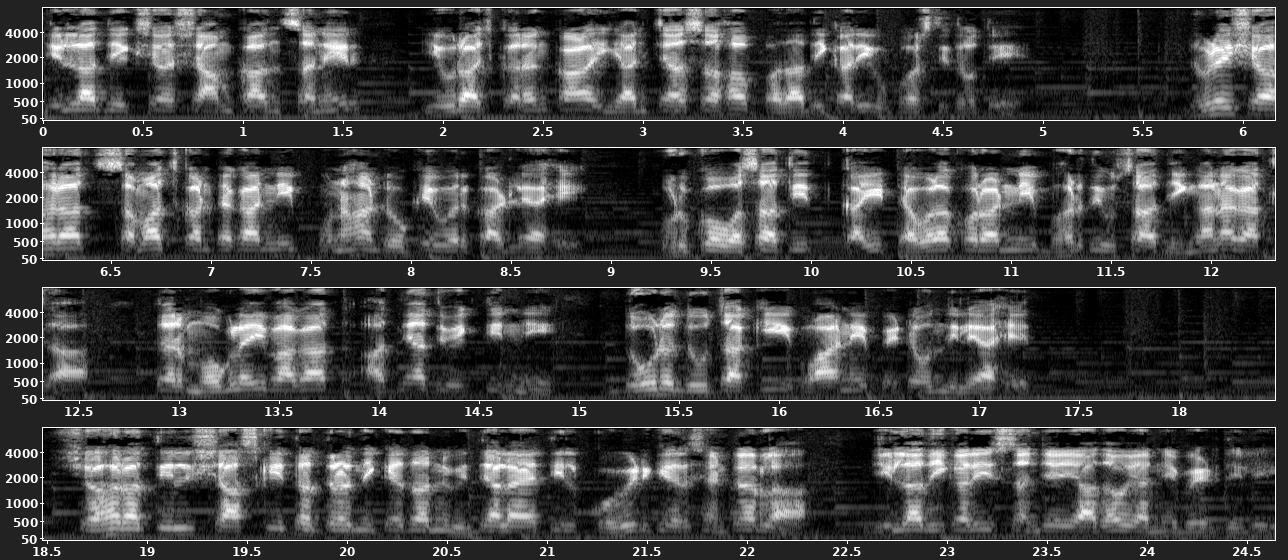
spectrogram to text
जिल्हाध्यक्ष श्यामकांत सनेर युवराज करंकाळ यांच्यासह पदाधिकारी उपस्थित होते. धुळे शहरात समाजकंटकांनी पुन्हा डोकेवर काढले आहे. हुडको वसाहतीत काही टवळखोरांनी भर दिवसा धिंगाणा घातला तर मोगलाई भागात अज्ञात व्यक्तींनी दोन दुचाकी वाहने पेटवून दिली आहेत. शहरातील शासकीय तंत्रनिकेतन विद्यालयातील कोविड केअर सेंटरला जिल्हाधिकारी संजय यादव यांनी भेट दिली.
